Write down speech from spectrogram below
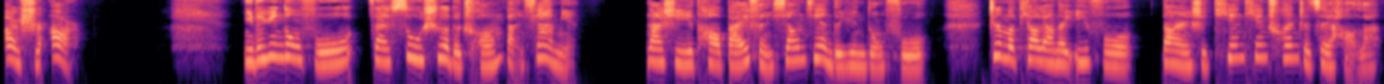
二十二，你的运动服在宿舍的床板下面，那是一套白粉相间的运动服。这么漂亮的衣服，当然是天天穿着最好了。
